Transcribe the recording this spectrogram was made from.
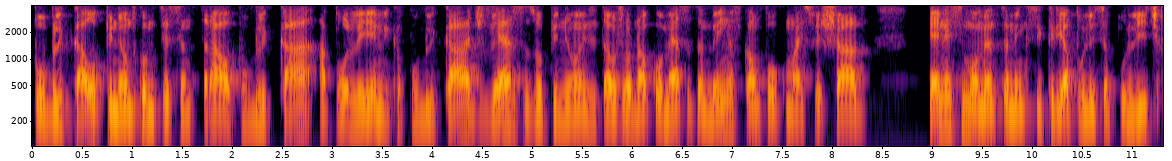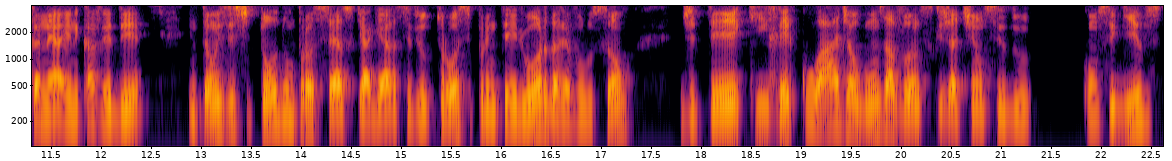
publicar a opinião do Comitê Central, publicar a polêmica, publicar diversas opiniões e tal, o jornal começa também a ficar um pouco mais fechado. É nesse momento também que se cria a polícia política, né, a NKVD. Então existe todo um processo que a Guerra Civil trouxe para o interior da Revolução de ter que recuar de alguns avanços que já tinham sido conseguidos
